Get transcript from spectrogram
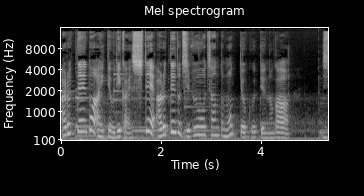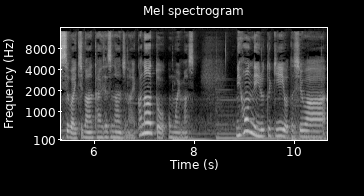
ある程度相手を理解してある程度自分をちゃんと持っておくっていうのが実は一番大切なんじゃないかなと思います。日本にいる時私は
